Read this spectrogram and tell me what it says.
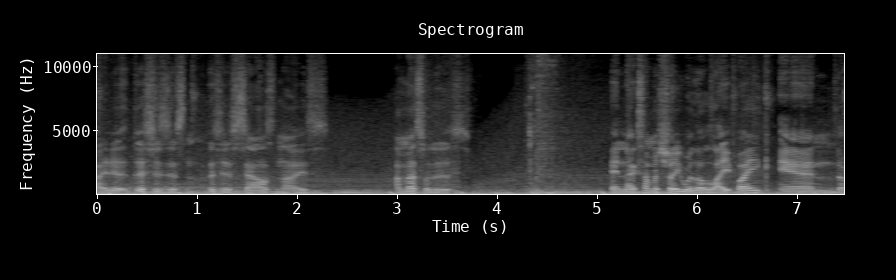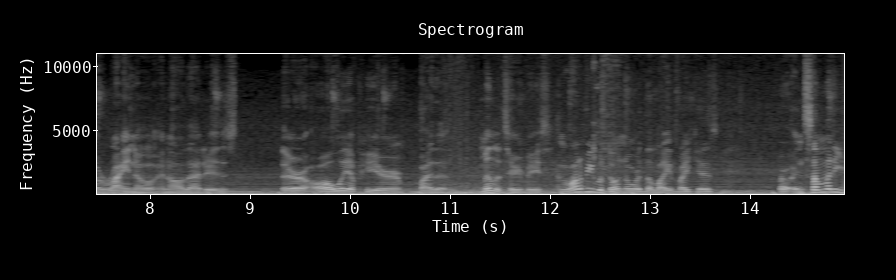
I did. this is just this just sounds nice. I mess with this. And next I'm gonna show you where the light bike and the rhino and all that is. They're all the way up here by the military base. And a lot of people don't know where the light bike is. Bro, and somebody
